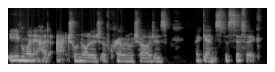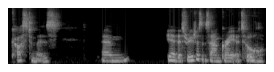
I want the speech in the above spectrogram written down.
even when it had actual knowledge of criminal charges against specific customers um, yeah, this really doesn't sound great at all.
